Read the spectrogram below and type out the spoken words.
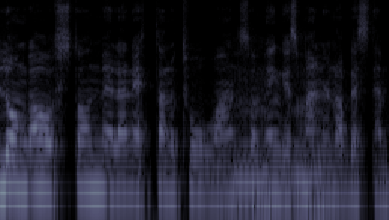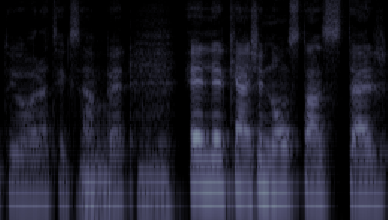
långa avstånd mellan ettan och tvåan mm, som engelsmannen mm. har bestämt att göra till exempel. Mm, mm. eller kanske någonstans där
